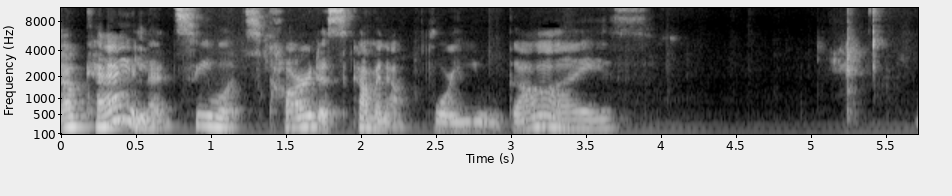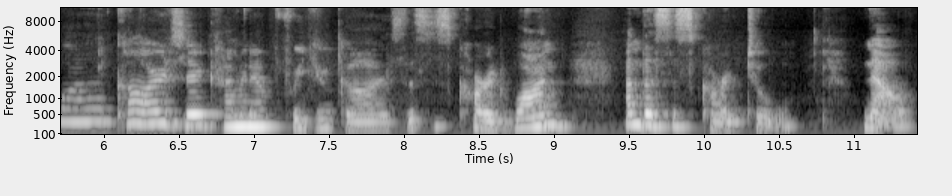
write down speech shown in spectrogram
Okay, let's see what's card is coming up for you guys. What cards are coming up for you guys? This is card one and this is card two. Now,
